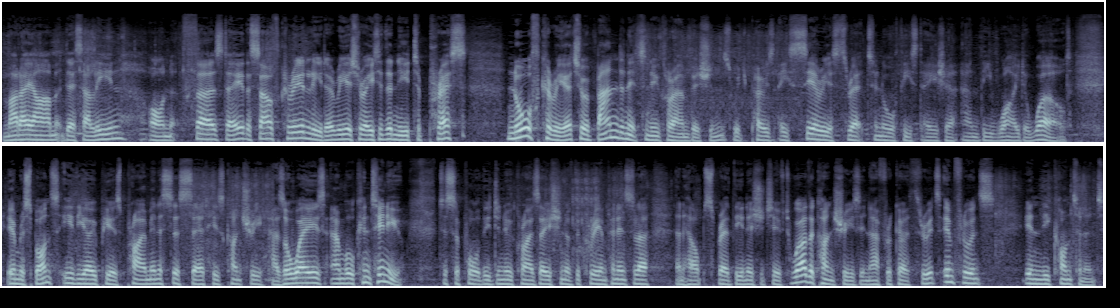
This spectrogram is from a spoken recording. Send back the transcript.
Mariam Desalegn on Thursday. The South Korean leader reiterated the need to press North Korea to abandon its nuclear ambitions, which pose a serious threat to Northeast Asia and the wider world. In response, Ethiopia's Prime Minister said his country has always and will continue to support the denuclearization of the Korean Peninsula and help spread the initiative to other countries in Africa through its influence in the continent.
